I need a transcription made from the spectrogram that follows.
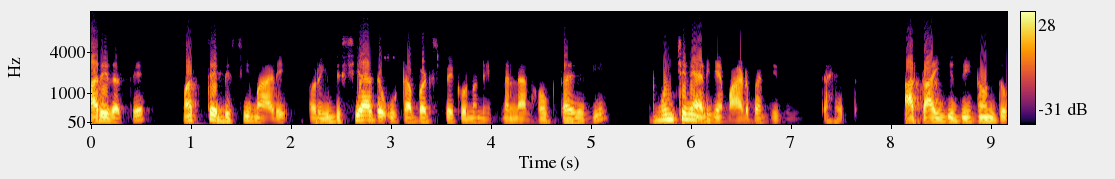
ಆರಿರತ್ತೆ. ಮತ್ತೆ ಬಿಸಿ ಮಾಡಿ, ಅವ್ರಿಗೆ ಬಿಸಿಯಾದ ಊಟ ಬಡಿಸ್ಬೇಕು ಅನ್ನೋ ನಿಟ್ಟಿನಲ್ಲಿ ನಾನು ಹೋಗ್ತಾ ಇದ್ದೀನಿ. ಮುಂಚೆನೆ ಅಡಿಗೆ ಮಾಡಿ ಬಂದಿದ್ದೀನಿ ಅಂತ ಹೇಳ್ತಾರೆ. ಆ ತಾಯಿದು ಇನ್ನೊಂದು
